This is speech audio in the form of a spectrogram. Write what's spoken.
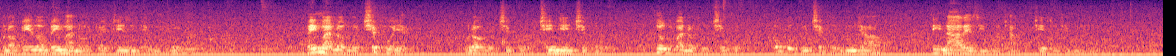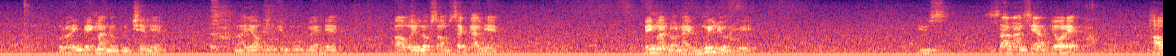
ဘုရားပေးသောဗိမာန်တော်အတွက်ကျေးဇူးတင်ပါ၏ဗိမာန်တော်ကိုချစ်ဖို့ရန်ဘုရားကိုချစ်ဖို့ချင်းချင်းချစ်ဖို့နှုတ်ကပတ်တော်ကိုချစ်ဖို့ပုဂ္ဂိုလ်ကိုချစ်ဖို့လူကြောင့်တည်နာလေစီပေါ်ကြောင့်ကျေးဇူးတင်ပါ၏ဘုရားဤဗိမာန်တော်ကိုချစ်လျက်ငါရောက်မှုပြုကိုယ်ွယ်လျက်ပါဝင်လှုပ်ဆောင်ဆက်ကပ်လျက်ဗိမာန်တော်၌မွေ့လျော်၍ you စာလန်ဆရာပြောတဲ့ how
